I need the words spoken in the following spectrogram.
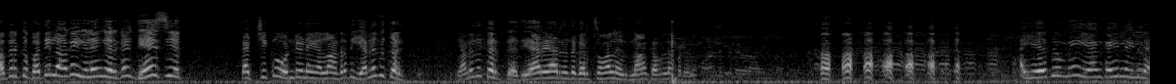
அதற்கு பதிலாக இளைஞர்கள் தேசிய கட்சிக்கு ஒன்றிணையலாம்ன்றது எனது கருத்து. எனது கருத்து அது. யார் யார் இந்த கருத்து சொன்னாலும் நான் கவலைப்படல. எதுவுமே என் கையில இல்ல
